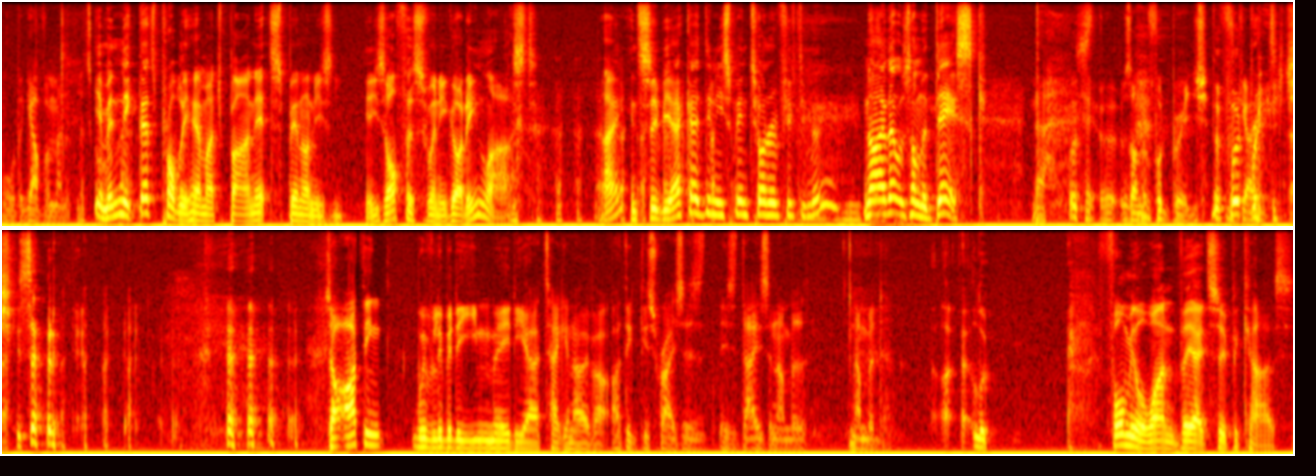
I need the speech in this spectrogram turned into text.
or the government. Let's Yeah, but Nick, that's probably how much Barnett spent on his his office when he got in last. hey, in Subiaco, didn't he spend two hundred fifty million? No, that was on the desk. No, it was on the footbridge. The footbridge. So I think with Liberty Media taking over, I think this race is, is days are number, numbered. uh, look, Formula One V8 supercars.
